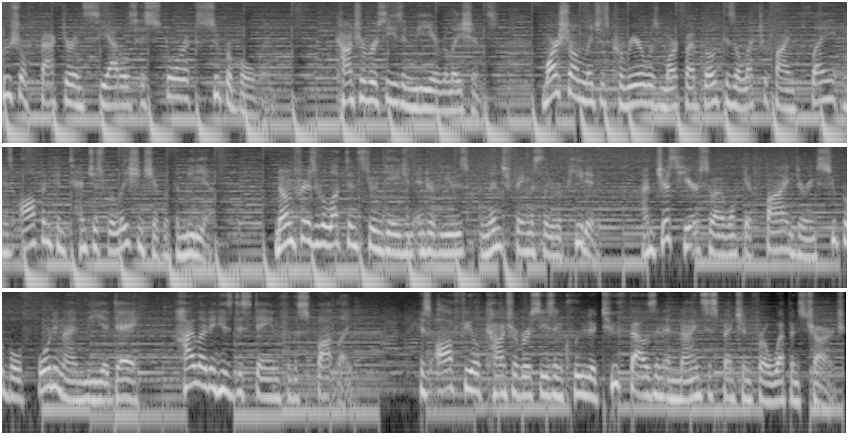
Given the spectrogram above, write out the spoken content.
crucial factor in Seattle's historic Super Bowl win. Controversies and media relations. Marshawn Lynch's career was marked by both his electrifying play and his often contentious relationship with the media. Known for his reluctance to engage in interviews, Lynch famously repeated, I'm just here so I won't get fined during Super Bowl 49 Media Day, highlighting his disdain for the spotlight. His off-field controversies included a 2009 suspension for a weapons charge,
